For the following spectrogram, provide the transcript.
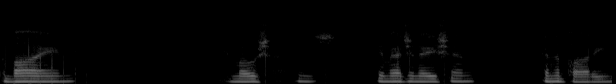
the mind, the emotions, the imagination, and the body.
